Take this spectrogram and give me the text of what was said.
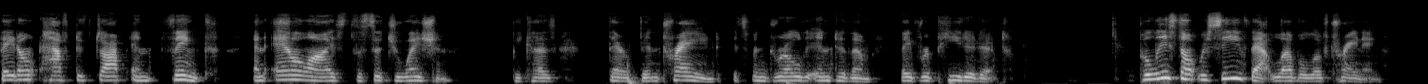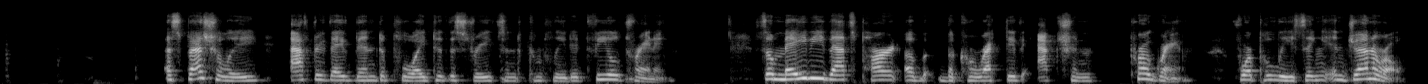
they don't have to stop and think and analyze the situation because They've been trained, it's been drilled into them, they've repeated it. Police don't receive that level of training, especially after they've been deployed to the streets and completed field training. So maybe that's part of the corrective action program for policing in general.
